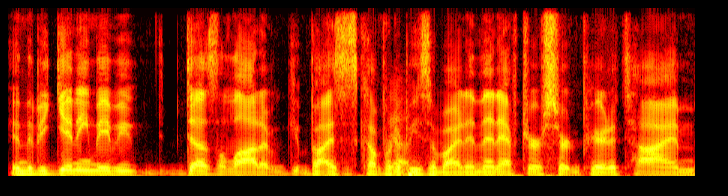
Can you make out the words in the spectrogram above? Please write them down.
in the beginning. Maybe does a lot of buys us comfort, a Yeah. peace of mind, and then after a certain period of time,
